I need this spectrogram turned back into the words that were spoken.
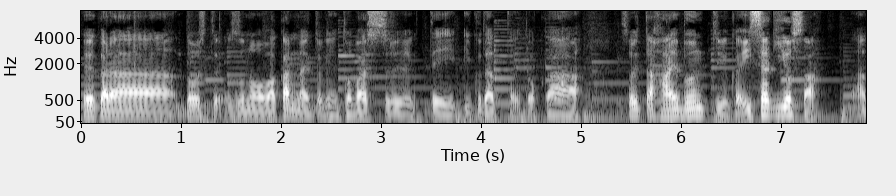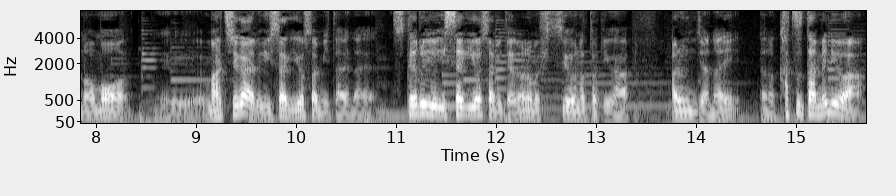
それからどうしてその分かんない時に飛ばしていくだったりとかそういった配分っていうか潔さあのもう、えー、間違える潔さみたいな捨てる潔さみたいなのも必要な時があるんじゃない？あの勝つためには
